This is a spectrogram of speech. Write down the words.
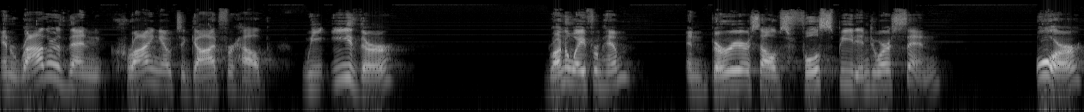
And rather than crying out to God for help, we either run away from Him and bury ourselves full speed into our sin, or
